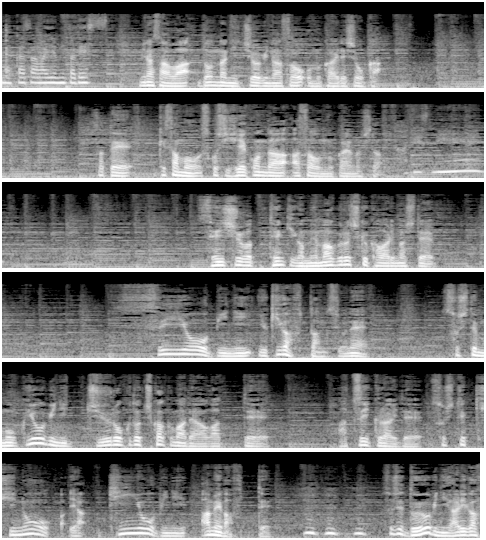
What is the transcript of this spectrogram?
中澤由美子です。皆さんはどんな日曜日の朝をお迎えでしょうか？さて今朝も少し冷え込んだ朝を迎えました。そうですね。先週は天気が目まぐるしく変わりまして水曜日に雪が降ったんですよね。そして木曜日に16度近くまで上がって暑いくらいでそして昨日いや金曜日に雨が降って そして土曜日に槍が降っ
